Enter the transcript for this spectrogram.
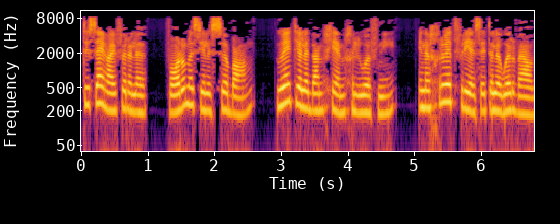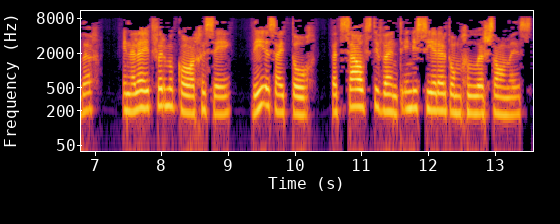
Toe sê hy vir hulle, waarom is jullie so bang? Hoe het jullie dan geen geloof nie? En een groot vrees het hulle oorweldig, en hulle het vir mekaar gesê, wie is hij toch, dat zelfs die wind in die sedert omgehoorzaam is?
